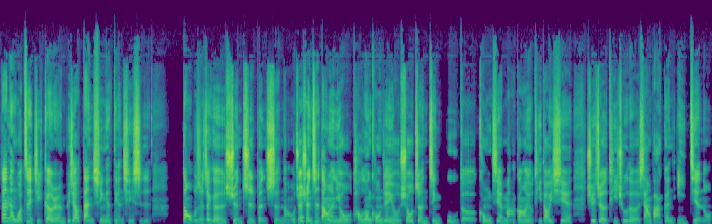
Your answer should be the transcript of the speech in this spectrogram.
但呢，我自己个人比较担心的点，其实。倒不是这个选制本身啊，我觉得选制当然有讨论空间，有修正进步的空间嘛。刚刚有提到一些学者提出的想法跟意见哦。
